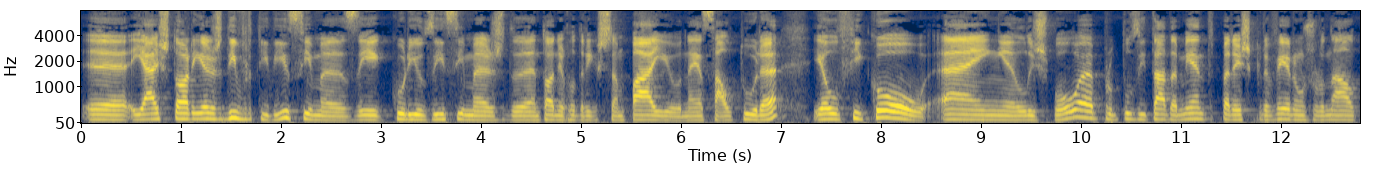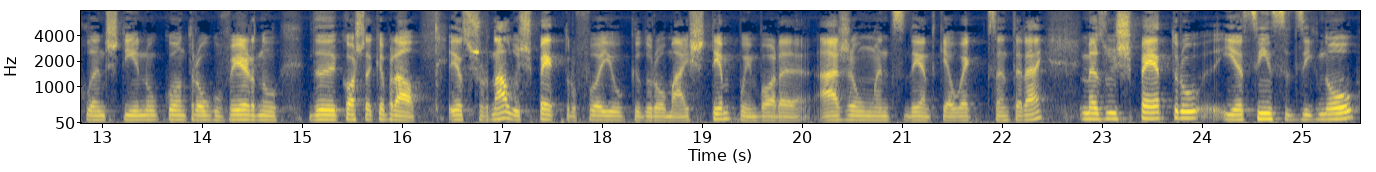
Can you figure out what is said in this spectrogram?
Uh, e há histórias divertidíssimas e curiosíssimas de António Rodrigues Sampaio nessa altura. Ele ficou em Lisboa propositadamente para escrever um jornal clandestino contra o governo de Costa Cabral. Esse jornal, o Espectro, foi o que durou mais tempo, embora haja um antecedente que é o Eco de Santarém, mas o Espectro, e assim se designou,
